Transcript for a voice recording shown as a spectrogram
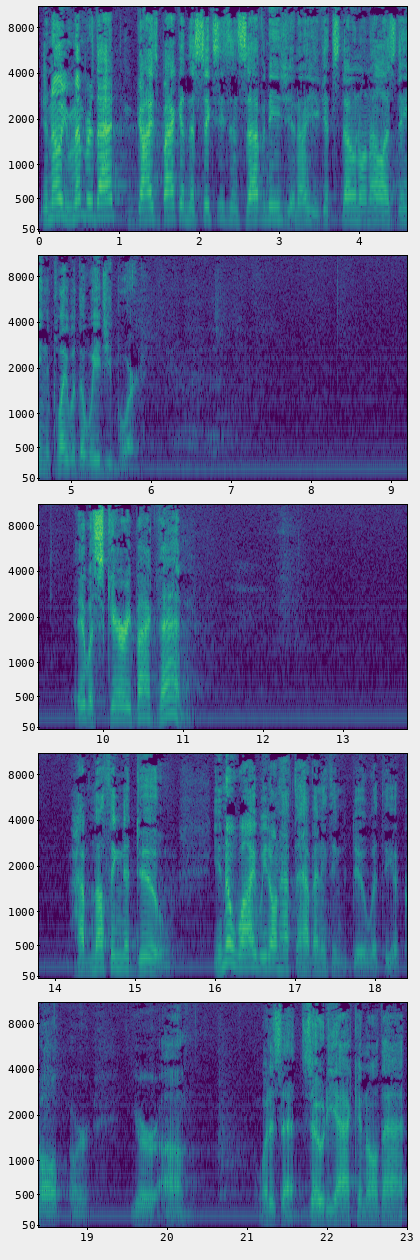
You know, you remember that? Guys back in the 60s and 70s, you know, you get stoned on LSD and you play with the Ouija board. It was scary back then. Have nothing to do. You know why we don't have to have anything to do with the occult or your, uh, what is that, zodiac and all that?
